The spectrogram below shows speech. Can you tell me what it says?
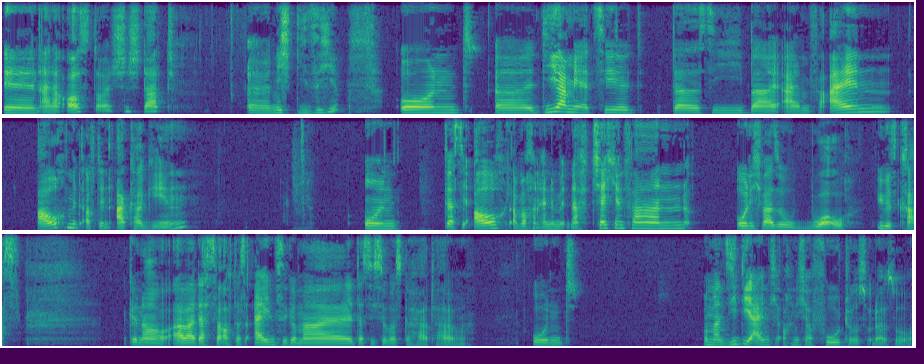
in einer ostdeutschen Stadt, äh, nicht diese hier. Und äh, die haben mir erzählt, dass sie bei einem Verein auch mit auf den Acker gehen und dass sie auch am Wochenende mit nach Tschechien fahren. Und ich war so, wow, übelst krass. Genau, aber das war auch das einzige Mal, dass ich sowas gehört habe. Und, und man sieht die eigentlich auch nicht auf Fotos oder so.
